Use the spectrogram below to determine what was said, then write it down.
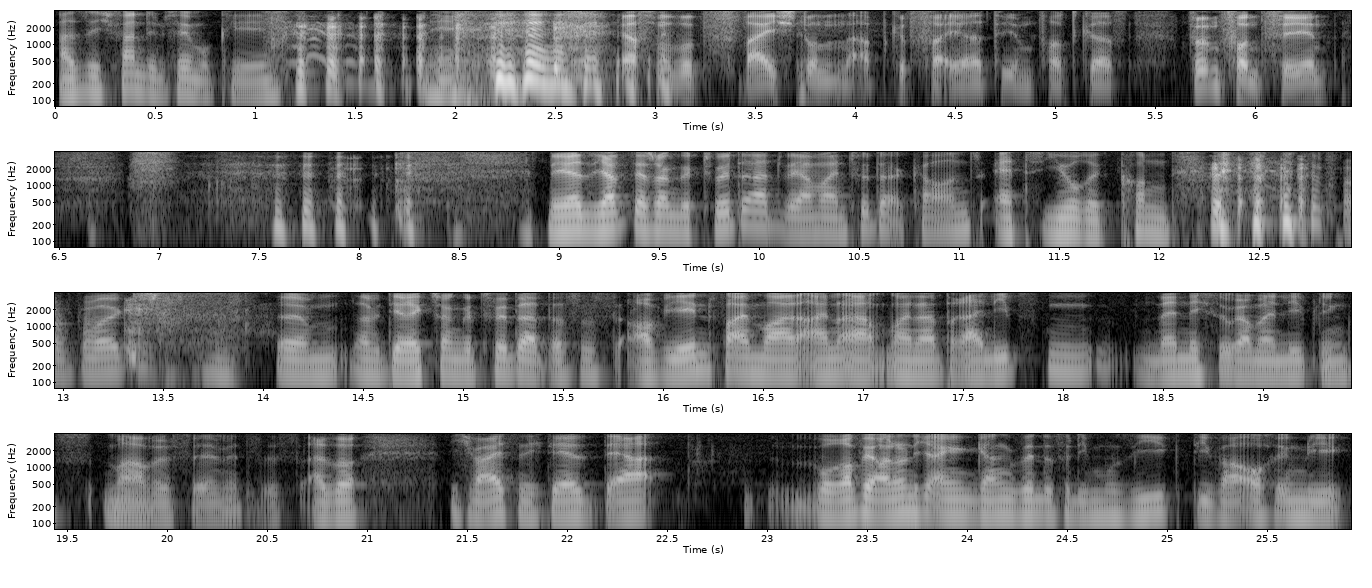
Also ich fand den Film okay. nee. Erstmal so zwei Stunden abgefeiert hier im Podcast. Fünf von zehn. nee, also ich habe es ja schon getwittert. Wir haben einen Twitter-Account, at Jurikon, verfolgt. Ähm, habe direkt schon getwittert. Das ist auf jeden Fall mal einer meiner drei liebsten, wenn nicht sogar mein Lieblings-Marvel-Film jetzt ist. Also ich weiß nicht, der, der, worauf wir auch noch nicht eingegangen sind, ist so die Musik. Die war auch irgendwie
